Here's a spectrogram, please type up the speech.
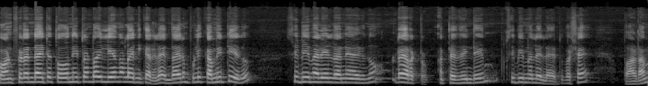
കോൺഫിഡന്റ് ആയിട്ട് തോന്നിയിട്ടുണ്ടോ ഇല്ലയോ എന്നുള്ളത് എനിക്കറിയില്ല. എന്തായാലും പുള്ളി കമ്മിറ്റ് ചെയ്തു. സി ബി മലയിൽ തന്നെയായിരുന്നു ഡയറക്ടർ മറ്റേതിന്റെയും സിബി മലയിലായിരുന്നു. പക്ഷേ പടം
